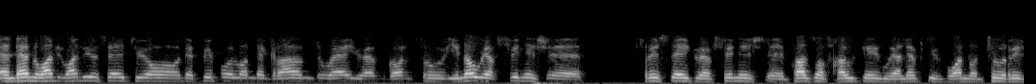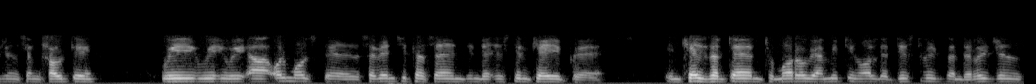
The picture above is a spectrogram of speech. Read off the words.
and then what what do you say to your the people on the ground where you have gone through you know we have finished uh, Free State, we have finished uh, parts of Gauteng, we are left with one or two regions in Gauteng. We, we, we are almost uh, 70% in the Eastern Cape. Uh, in KZN, tomorrow we are meeting all the districts and the regions.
